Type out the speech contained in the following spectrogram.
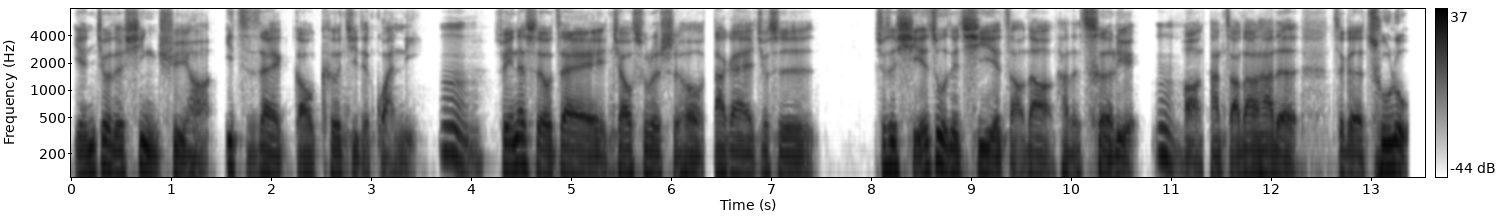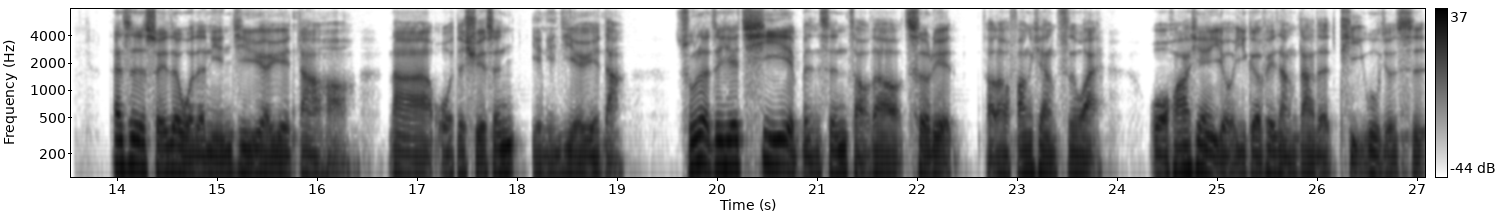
研究的兴趣哈，一直在高科技的管理。嗯，所以那时候在教书的时候，大概就是就是协助这企业找到它的策略。嗯，哦，它找到它的这个出路。但是随着我的年纪越来越大哈，那我的学生也年纪越来越大。除了这些企业本身找到策略、找到方向之外，我发现有一个非常大的体悟，就是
